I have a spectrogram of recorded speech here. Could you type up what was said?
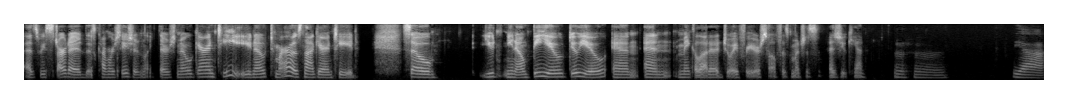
as we started this conversation like there's no guarantee you know tomorrow is not guaranteed so you you know be you do you and and make a lot of joy for yourself as much as as you can Mm-hmm. Yeah.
